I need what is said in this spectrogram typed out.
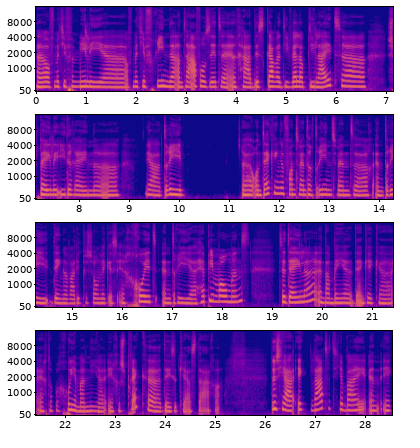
of met je familie uh, of met je vrienden aan tafel zitten en ga Discover, Develop, Delight uh, spelen. Iedereen ja, drie ontdekkingen van 2023 en drie dingen waar die persoonlijk is in gegroeid en drie happy moments te delen. En dan ben je denk ik uh, echt op een goede manier in gesprek deze kerstdagen. Dus ja, ik laat het hierbij en ik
